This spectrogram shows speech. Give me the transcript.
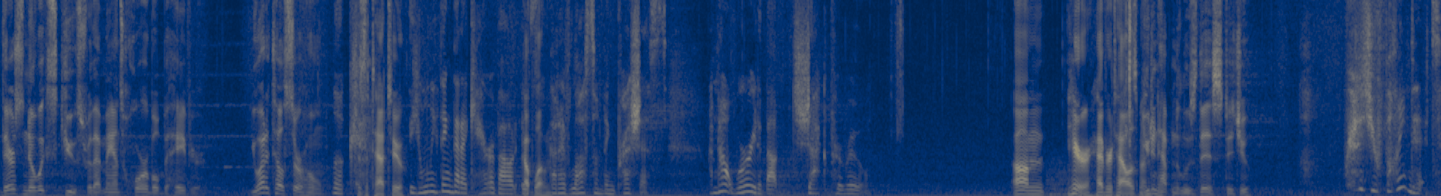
There's no excuse for that man's horrible behavior. You ought to tell Sir Holm. Look, She's a tattoo. the only thing that I care about is Couple of 'em. that I've lost something precious. I'm not worried about Jacques Peroux. Um, here, have your talisman. You didn't happen to lose this, did you? Where did you find it?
